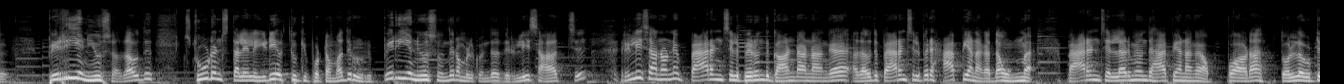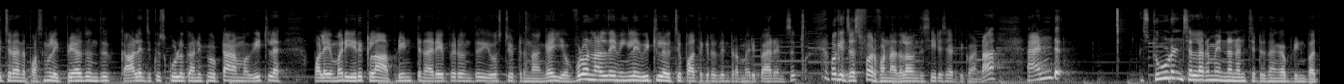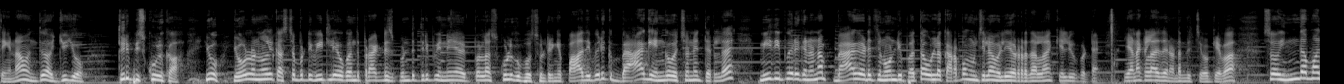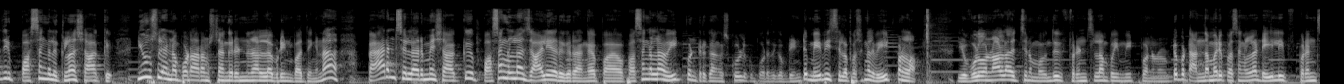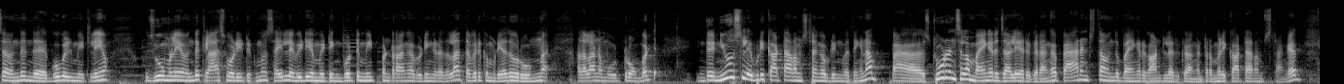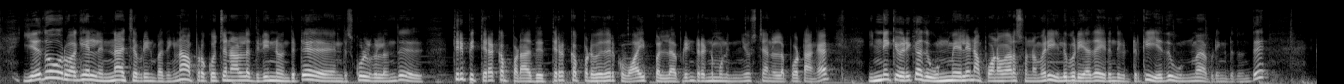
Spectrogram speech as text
பெரிய நியூஸ் அதாவது ஸ்டூடெண்ட்ஸ் தலையில் இடியை தூக்கி போட்ட மாதிரி ஒரு பெரிய நியூஸ் வந்து நம்மளுக்கு வந்து அது ரிலீஸ் ஆச்சு. ரிலீஸ் ஆனோடனே பேரண்ட்ஸ் சில பேர் வந்து காண்டானாங்க அதாவது பேரண்ட்ஸ் சில பேர் ஹாப்பியானாங்க அதான் உண்மை. பேரண்ட்ஸ் எல்லாருமே வந்து ஹாப்பியானாங்க அப்பாடா தொல்லை விட்டுச்சிட அந்த பசங்களை இப்போயாவது வந்து காலேஜுக்கு ஸ்கூலுக்கு அனுப்பி விட்டா நம்ம வீட்டில் பழைய மாதிரி இருக்கலாம் அப்படின்ட்டு நிறைய பேர் வந்து யோசிச்சுட்டு இருந்தாங்க. எவ்வளோ நாள் தான் இவங்களே வீட்டில் வச்சு பார்த்துக்கிறதுன்ற மாதிரி parents okay just for fun அதெல்லாம் வந்து சீரியஸ் எடுத்துக்க வேண்டாம். அண்ட் ஸ்டூடெண்ட்ஸ் எல்லாருமே என்ன நினச்சிட்டு இருந்தாங்க அப்படின்னு பார்த்தீங்கன்னா வந்து ஐயோ திருப்பி ஸ்கூலுக்கா? ஐயோ எவ்வளோ நாள் கஷ்டப்பட்டு வீட்லேயே உட்காந்து ப்ராக்டிஸ் பண்ணிட்டு திருப்பி என்ன இப்போல்லாம் ஸ்கூலுக்கு போக சொல்கிறீங்க பாதி பேருக்கு பேக் எங்கே வச்சோன்னே தெரில மீதி பேருக்கு என்னென்னா பேக் எடுத்து நோண்டி பார்த்தா உள்ள கரப்ப மூச்சிலாம் வெளியே வர்றதெல்லாம் கேள்விப்பட்டேன். எனக்கெல்லாம் இது நடந்துச்சு ஓகேவா ஸோ இந்த மாதிரி பசங்களுக்குலாம் ஷாக்கு நியூஸில் என்ன போட ஆரம்பிச்சிட்டாங்க ரெண்டு நாள் அப்படின்னு பார்த்தீங்கன்னா பேரண்ட்ஸ் எல்லாருமே ஷாக்கு பசங்கள்லாம் ஜாலியாக இருக்கிறாங்க. ப பசங்கள்லாம் வெயிட் பண்ணிருக்காங்க ஸ்கூலுக்கு போகிறதுக்கு அப்படின்ட்டு. மேபி சில பசங்களை வெயிட் பண்ணலாம். எவ்வளோ நாள் ஆச்சு நம்ம வந்து ஃப்ரெண்ட்ஸ்லாம் போய் மீட் பண்ணணும்ட்டு பட் அந்த மாதிரி பசங்கள்லாம் டெய்லி ஃப்ரெண்ட்ஸை வந்து இந்த கூகுள் மீட்லேயும் ரூம்லேயே வந்து கிளாஸ் ஓடிட்டு இருக்கும்போது சைடில் வீடியோ மீட்டிங் போட்டு மீட் பண்ணுறாங்க அப்படிங்கிறதெல்லாம் தவிர்க்க முடியாத ஒரு உண்மை. அதெல்லாம் நம்ம விட்டுருவோம். பட் இந்த நியூஸில் எப்படி காட்ட ஆரம்பிச்சிட்டாங்க அப்படின்னு பார்த்தீங்கன்னா ஸ்டூடெண்ட்ஸ் எல்லாம் பயங்கர ஜாலியாக இருக்கிறாங்க. பேரண்ட்ஸ் தான் வந்து பயங்கர காண்டில் இருக்காங்கன்ற மாதிரி காட்ட ஆரம்பிச்சிட்டாங்க. ஏதோ ஒரு வகையில் என்னாச்சு அப்படின்னு பார்த்தீங்கன்னா அப்புறம் கொஞ்ச நாளில் திடீர்னு வந்துட்டு இந்த ஸ்கூல்கள் வந்து திருப்பி திறக்கப்படாது திறக்கப்படுவதற்கு வாய்ப்பில்லை அப்படின்னு ரெண்டு மூணு நியூஸ் சேனலில் போட்டாங்க. இன்னைக்கு வரைக்கும் அது உண்மையிலே நான் போன வாரம் சொன்ன மாதிரி இழுபறியாக தான் இருந்துகிட்டு இருக்கு. எது உண்மை அப்படிங்கிறது வந்து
